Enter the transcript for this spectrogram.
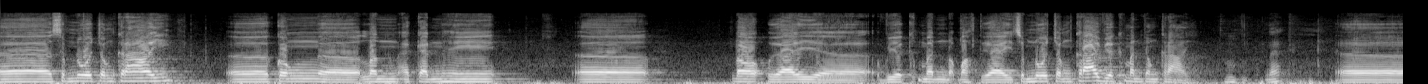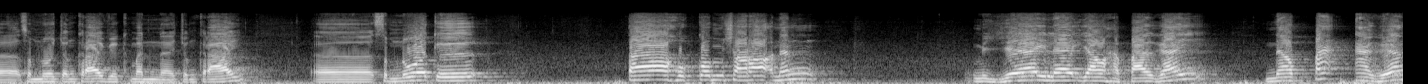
អឺសំណួរចុងក្រោយអឺកងលិនអកិនហេអឺដកប្រៃវាគ្មិនរបស់ត្រៃសំណួរចុងក្រោយវាគ្មិនចុងក្រោយណា អឺសំណួរចុងក្រោយវាគ្មិនចុងក្រោយអឺសំណួរគឺតាហុគុំសារ៉ានឹងមីយាយលែកយកហប៉ៅហ្គៃនៅបាក់អារាំង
